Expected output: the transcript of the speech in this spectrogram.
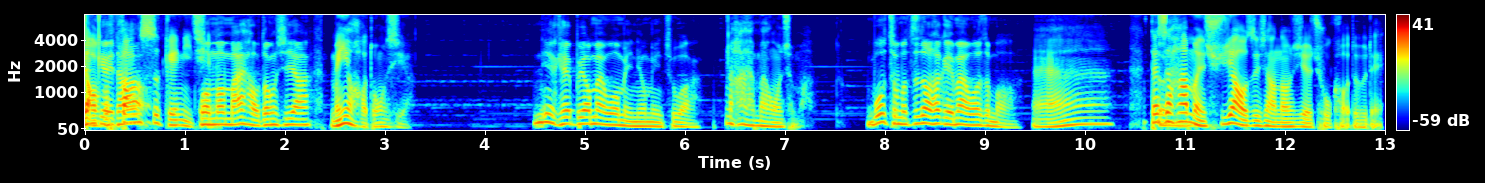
找个方式给你钱。我们买好东西啊？没有好东西啊。你也可以不要卖我美牛美猪啊。那还要卖我什么？我怎么知道他可以卖我什么？啊？但是他们需要这项东西的出口，对不对？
